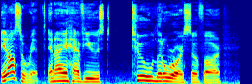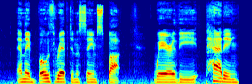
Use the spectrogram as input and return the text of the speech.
it also ripped. And I have used two Little Rawrs so far and they both ripped in the same spot where the padding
